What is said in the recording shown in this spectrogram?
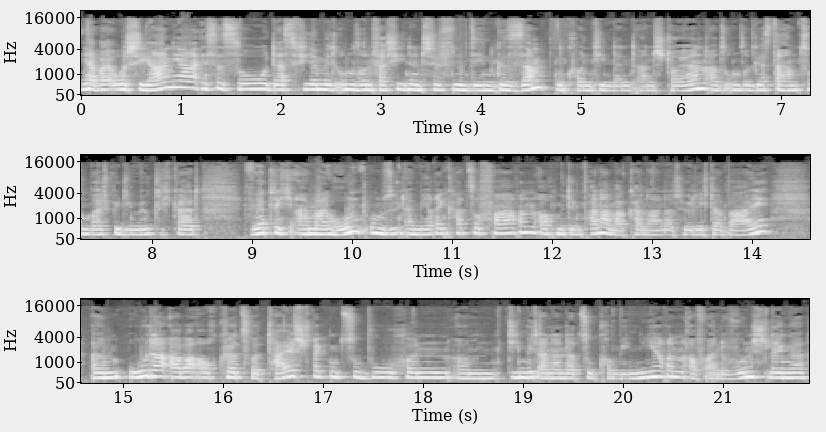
Ja, bei Oceania ist es so, dass wir mit unseren verschiedenen Schiffen den gesamten Kontinent ansteuern. Also unsere Gäste haben zum Beispiel die Möglichkeit, wirklich einmal rund um Südamerika zu fahren, auch mit dem Panama-Kanal natürlich dabei, ähm, oder aber auch kürzere Teilstrecken zu buchen, ähm, die miteinander zu kombinieren auf eine Wunschlänge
